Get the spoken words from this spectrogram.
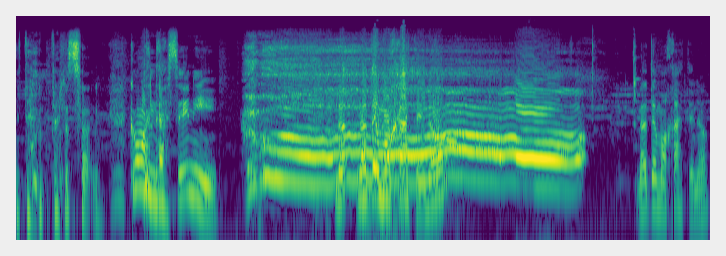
esta persona. ¿Cómo andas, Zeni? No, no te mojaste, ¿no? No te mojaste, ¿no?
